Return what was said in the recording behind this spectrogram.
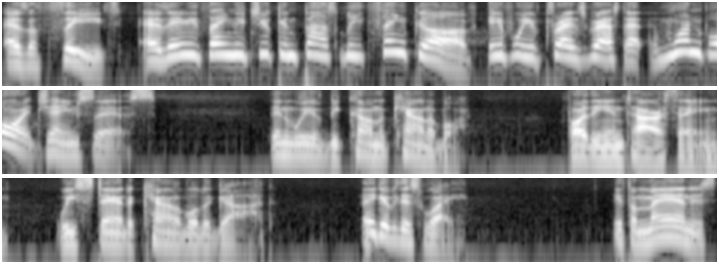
as a thief, as anything that you can possibly think of. If we have transgressed at one point, James says, then we have become accountable for the entire thing. We stand accountable to God. Think of it this way if a man is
